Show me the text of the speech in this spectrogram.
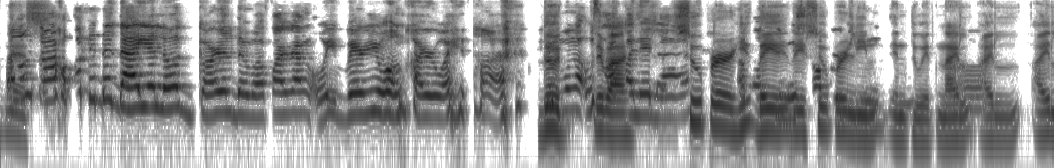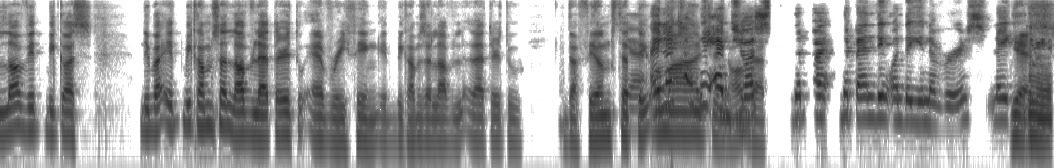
goodness. taka pati the dialogue, Carl, diba? Parang, oy, very Wong Kar Wai ta. Dude, yung mga diba? usapan nila. Super he, they the they super lean into it and I Oo. I I love it because diba it becomes a love letter to everything. It becomes a love letter to the films that Yeah. they I like how homage they adjust dep- depending on the universe. Like, Yes. Mhm.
